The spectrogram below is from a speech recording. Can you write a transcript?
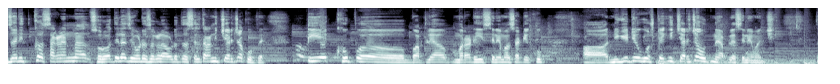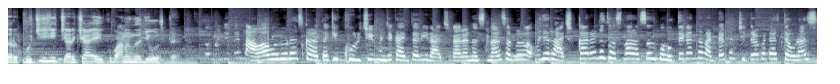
जर इतकं सगळ्यांना सुरुवातीलाच एवढं सगळं आवडत असेल तर आणि चर्चा खूप आहे. ती एक खूप आपल्या मराठी सिनेमासाठी खूप निगेटिव्ह गोष्ट आहे की चर्चा होत नाही आपल्या सिनेमांची. तर खुर्चीची चर्चा आहे ही खूप आनंदाची गोष्ट आहे. नावावरूनच कळतं की खुर्ची म्हणजे काहीतरी राजकारण असणार सगळं. म्हणजे राजकारणच असणार असं बहुतेकांना वाटतंय पण चित्रपटात तेवढाच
